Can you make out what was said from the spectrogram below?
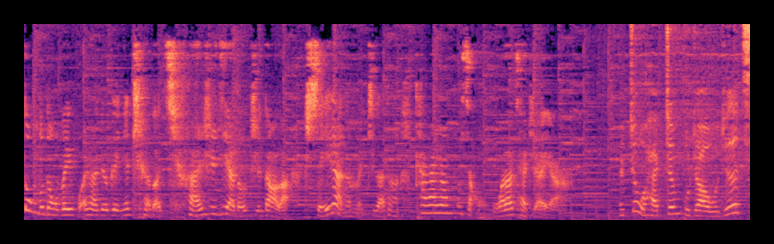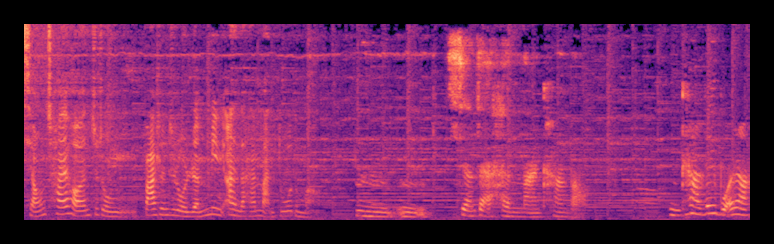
动不动微博上就给你扯到全世界都知道了，谁敢那么折腾？开发商不想活了才这样？哎，这我还真不知道。我觉得强拆好像这种发生这种人命案的还蛮多的嘛。嗯嗯，现在很难看到。你看微博上，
